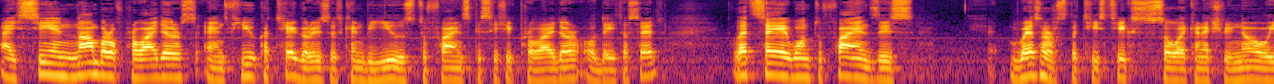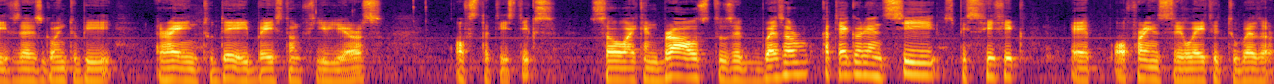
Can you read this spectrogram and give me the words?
I see a number of providers and few categories that can be used to find specific provider or dataset. Let's say I want to find this weather statistics so I can actually know if there's going to be rain today based on few years of statistics. So I can browse to the weather category and see specific uh, offerings related to weather.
